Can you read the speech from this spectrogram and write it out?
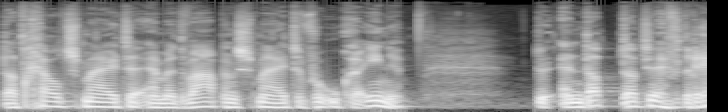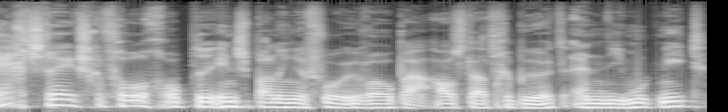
dat geld smijten en met wapens smijten voor Oekraïne. En dat, dat heeft rechtstreeks gevolgen op de inspanningen voor Europa als dat gebeurt. En je moet niet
